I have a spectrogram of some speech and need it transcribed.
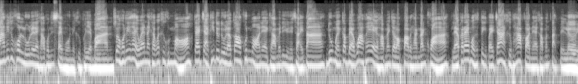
ตามที่ทุกคนรู้เลยนะครับคนที่ใส่หมวกเนี่ยคือพยาบาล ส่วนคนที่ใส่แว่นนะครับก็คือคุณหมอ แต่จากที่ดูๆแล้วก็คุณหมอเนี่ยครับไม่ได้อยู่ในสายตา ดูเหมือนกับแบบว่าพระเอกครับแม่งจะล็อกเป้าไปทางด้านขวา แล้วก็ได้หมดสติไปจ้าคือภาพตอนเนี้ยครับมันตัดไปเลย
